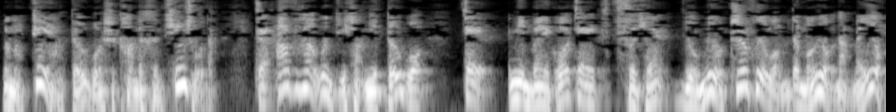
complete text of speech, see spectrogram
那么这样德国是看得很清楚的。在阿富汗问题上，你德国在你美国在此前有没有知会我们的盟友呢？没有，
